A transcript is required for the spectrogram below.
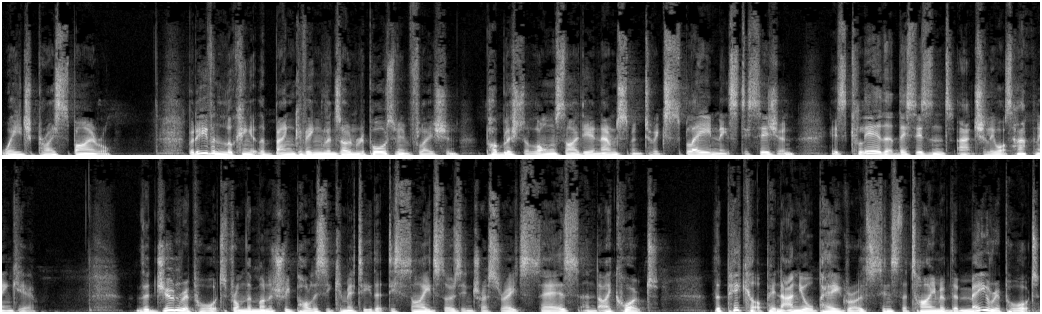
wage price spiral. But even looking at the Bank of England's own report of inflation, published alongside the announcement to explain its decision, it's clear that this isn't actually what's happening here. The June report from the Monetary Policy Committee that decides those interest rates says, and I quote, the pickup in annual pay growth since the time of the May report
